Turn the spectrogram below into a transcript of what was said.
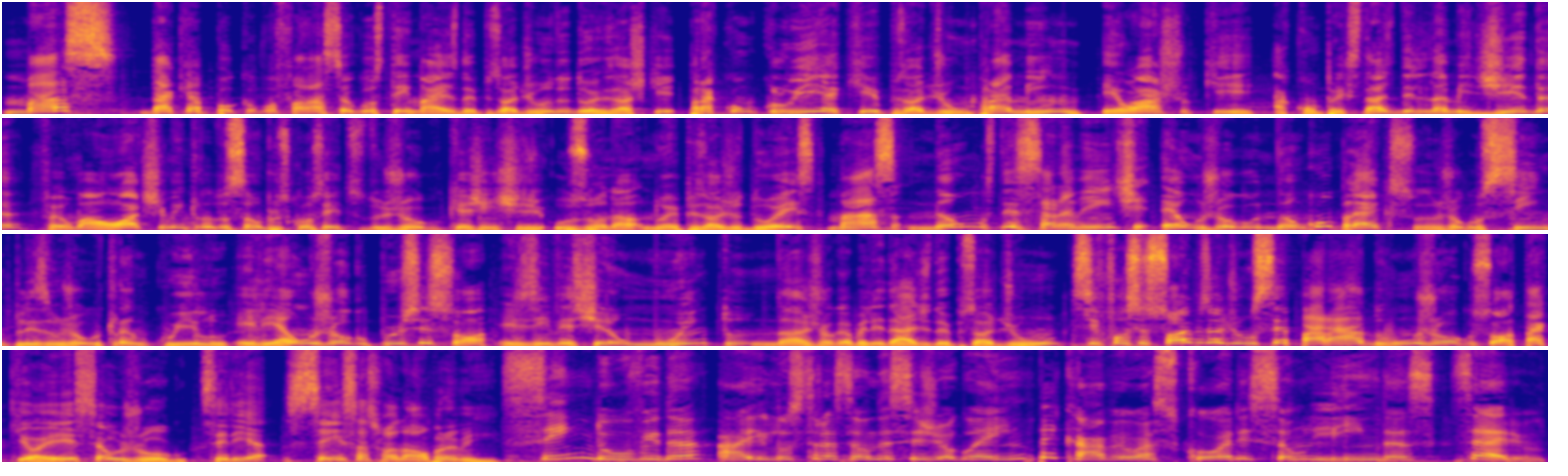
Mas daqui a pouco eu vou falar se eu gostei mais do episódio 1 e do 2. Eu acho que para concluir aqui o episódio 1 para mim, eu acho que a complexidade dele na medida foi uma ótima introdução para os conceitos do jogo que a gente usou na, no episódio 2, mas não necessariamente é um jogo não complexo, um jogo simples, um jogo tranquilo. Ele é um jogo por si só. Eles investiram muito na jogabilidade do episódio 1. Se fosse só o episódio 1 separado, um jogo só, tá aqui, ó, esse é o jogo. Seria sensacional para mim. Sem dúvida, a ilustração desse jogo é impecável, as cores são lindas. Sério,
